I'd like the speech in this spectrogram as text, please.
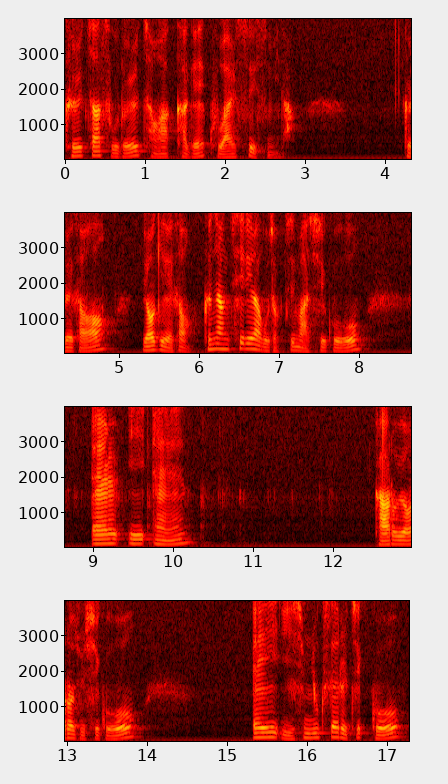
글자 수를 정확하게 구할 수 있습니다. 그래서 여기에서 그냥 7이라고 적지 마시고 len 가로 열어주시고 A26셀을 찍고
